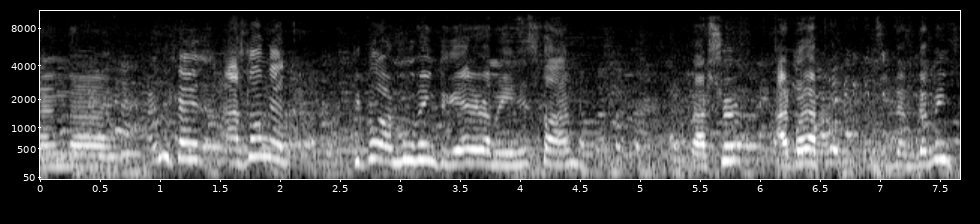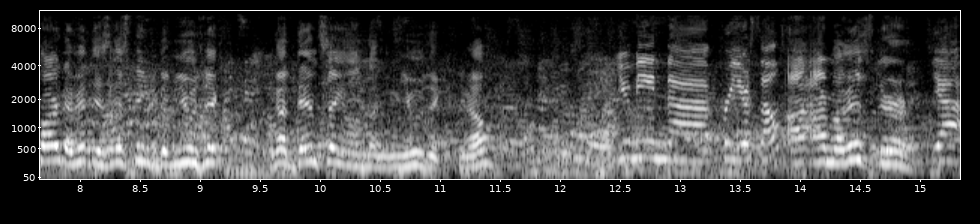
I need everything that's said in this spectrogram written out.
And, uh, and you can, as long as people are moving together, I mean, it's fun. But sure, I, but I, put- the, the main part of it is listening to the music, not dancing on the music, you know? You mean uh, for yourself? I, I'm a listener, Yeah.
